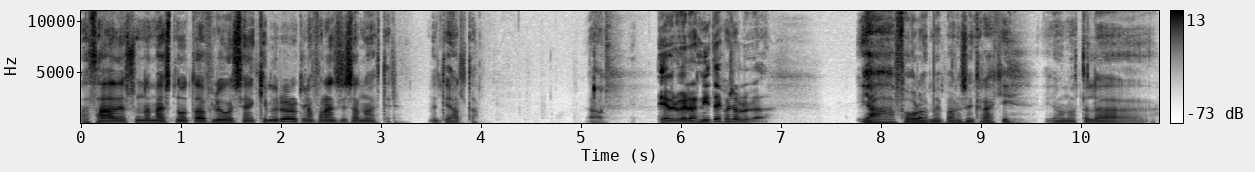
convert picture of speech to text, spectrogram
að það er svona mest notað flugun sem kemur öruglega fransis annað eftir myndi ég halda. Já. Hefur verið að nýta eitthvað sjálfur eða? Já, fóraði mig bara sem krakki. Ég var náttúrulega uh,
